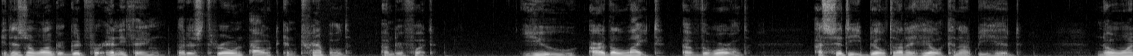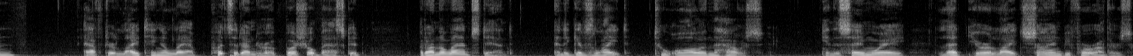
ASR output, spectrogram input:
It is no longer good for anything, but is thrown out and trampled underfoot. You are the light of the world. A city built on a hill cannot be hid. No one, after lighting a lamp, puts it under a bushel basket, but on the lampstand, and it gives light to all in the house. In the same way, let your light shine before others,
